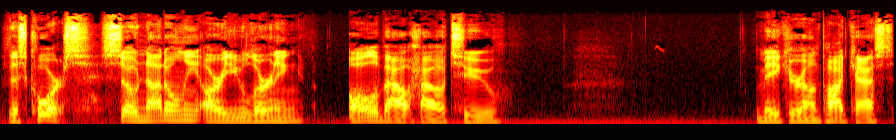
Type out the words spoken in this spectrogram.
this course. So not only are you learning all about how to make your own podcast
